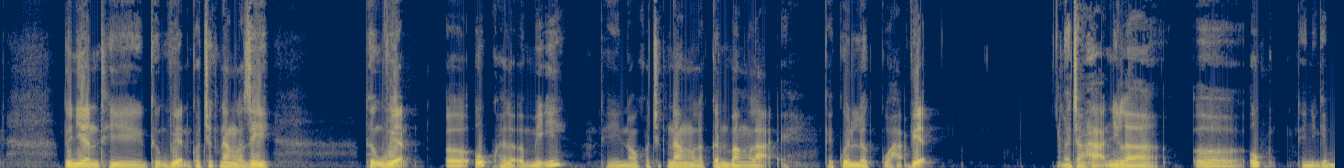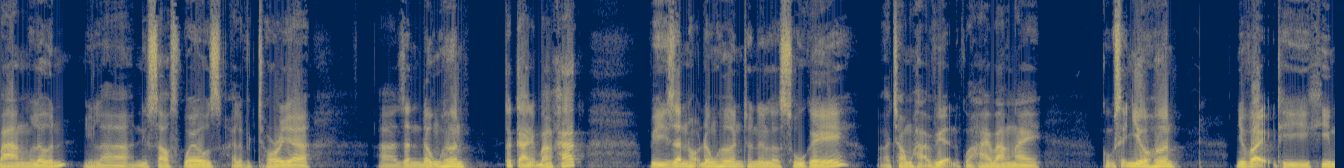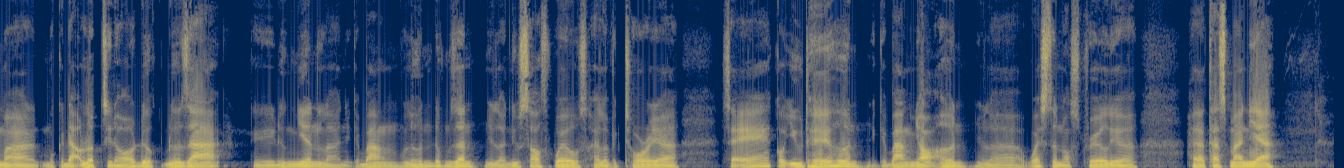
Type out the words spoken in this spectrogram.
Tuy nhiên thì thượng viện có chức năng là gì? Thượng viện ở úc hay là ở mỹ thì nó có chức năng là cân bằng lại cái quyền lực của hạ viện. Ờ, chẳng hạn như là ở úc thì những cái bang lớn như là new south wales hay là victoria à, dân đông hơn tất cả những bang khác. Vì dân họ đông hơn cho nên là số ghế ở trong hạ viện của hai bang này cũng sẽ nhiều hơn. Như vậy thì khi mà một cái đạo luật gì đó được đưa ra thì đương nhiên là những cái bang lớn đông dân như là New South Wales hay là Victoria sẽ có ưu thế hơn những cái bang nhỏ hơn như là Western Australia hay là Tasmania.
